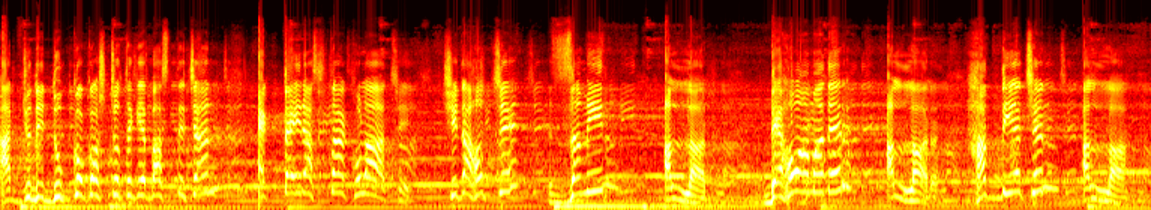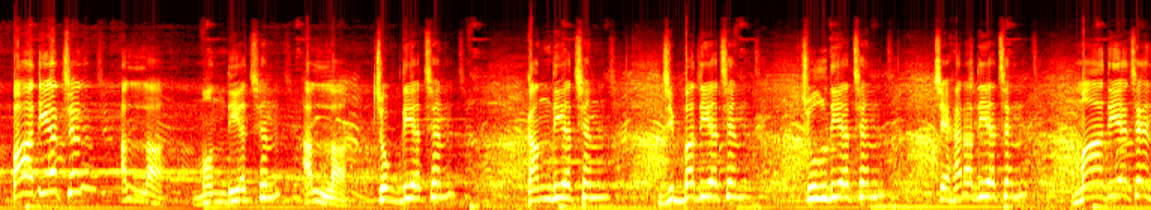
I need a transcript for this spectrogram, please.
আর যদি দুঃখ কষ্ট থেকে বাঁচতে চান, একটাই রাস্তা খোলা আছে, সেটা হচ্ছে জমিন আল্লাহর। দেহ আমাদের আল্লাহর। হাত দিয়েছেন আল্লাহ, পা দিয়েছেন আল্লাহ, মন দিয়েছেন আল্লাহ, চোখ দিয়েছেন, কান দিয়েছেন, জিব্বা দিয়েছেন, চুল দিয়েছেন, চেহারা দিয়েছেন, মা দিয়েছেন,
